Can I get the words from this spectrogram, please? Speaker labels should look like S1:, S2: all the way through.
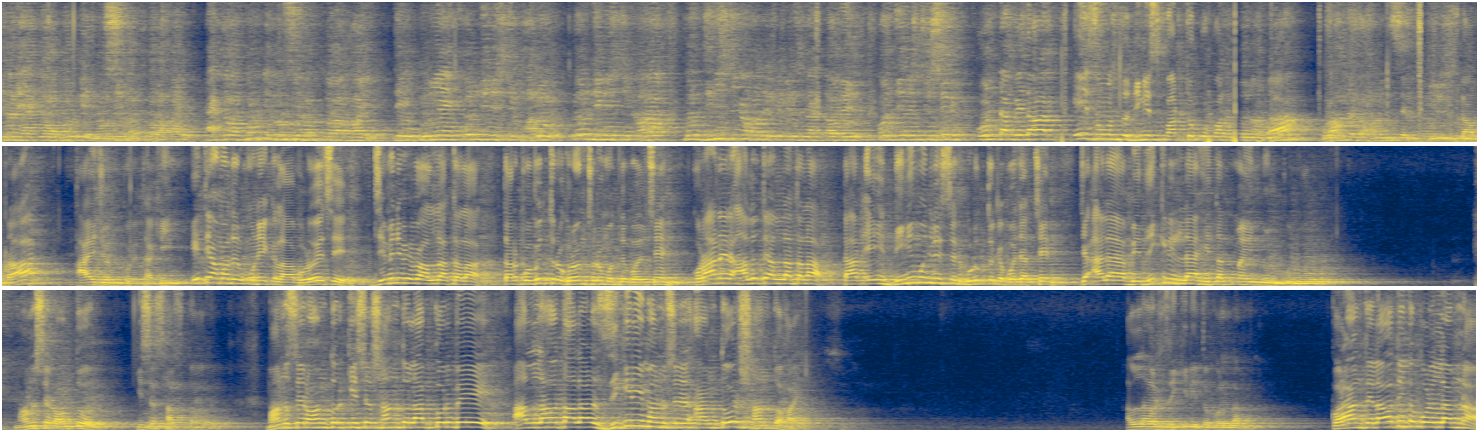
S1: যেখানে একে অপরকে নসিহত করা হয়। একে অপরকে নসিহত করা হয়। যে দুনিয়ায় কোন জিনিসটি ভালো, কোন জিনিসটি খারাপ, কোন জিনিসটি আমাদেরকে বেঁচে থাকতে হবে, কোন জিনিসটি শিরক কোনটা বেদাত, এই সমস্ত জিনিস পার্থক্য করার জন্য আমরা কোরআন এবং হাদিসের মজলিসগুলো আমরা আয়োজন করে থাকি। এতে আমাদের অনেক লাভ রয়েছে। যেমনিভাবে আল্লাহ তালা তার পবিত্র গ্রন্থের মধ্যে বলছেন, কোরআনের আলোতে আল্লাহ তালা তার এই দিনী মজলিসের গুরুত্বকে বোঝাচ্ছেন যে, আলা বেদিক্রিল্লাহ হিতাত্মাইনুল কুলু মানুষের অন্তর কিসে স্বাস্থ্য হবে? মানুষের অন্তর কিসে শান্ত লাভ করবে? আল্লাহ তালার জিকিরই মানুষের অন্তর শান্ত হয়। আল্লাহর জিকিরই তো করলাম কোরআন তেলাওয়াতই তো করলাম না।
